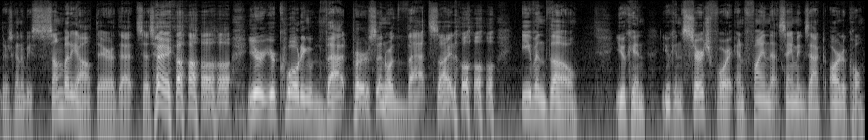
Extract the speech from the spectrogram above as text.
there's going to be somebody out there that says, "Hey, you're you're quoting that person or that site," even though you can you can search for it and find that same exact article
